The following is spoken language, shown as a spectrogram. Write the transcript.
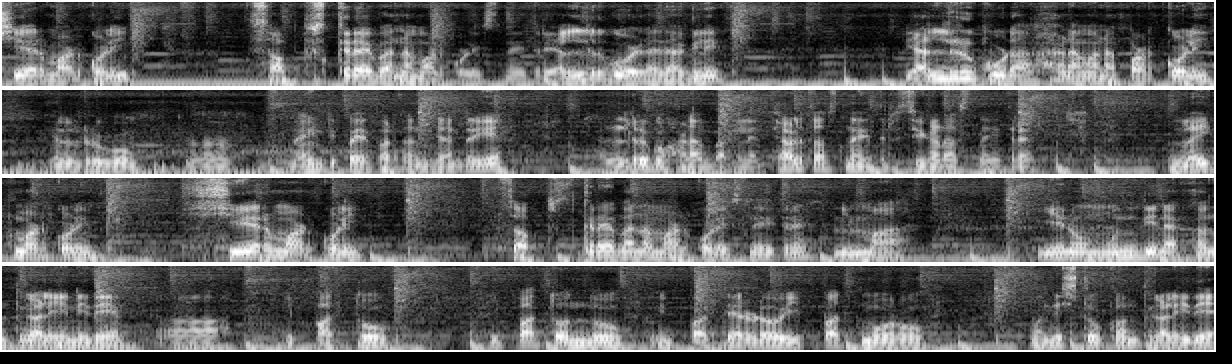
ಶೇರ್ ಮಾಡ್ಕೊಳ್ಳಿ ಸಬ್ಸ್ಕ್ರೈಬನ್ನು ಮಾಡ್ಕೊಳ್ಳಿ ಸ್ನೇಹಿತರೆ. ಎಲ್ರಿಗೂ ಒಳ್ಳೆಯದಾಗಲಿ ಎಲ್ಲರೂ ಕೂಡ ಹಣವನ್ನು ಪಡ್ಕೊಳ್ಳಿ. ಎಲ್ರಿಗೂ ನೈಂಟಿ ಫೈವ್ ಪರ್ಸೆಂಟ್ ಜನರಿಗೆ ಎಲ್ರಿಗೂ ಹಣ ಬರಲಿ ಅಂತ ಹೇಳ್ತಾ ಸ್ನೇಹಿತರೆ, ಸಿಗೋಣ ಸ್ನೇಹಿತರೆ. ಲೈಕ್ ಮಾಡ್ಕೊಳ್ಳಿ ಶೇರ್ ಮಾಡ್ಕೊಳ್ಳಿ ಸಬ್ಸ್ಕ್ರೈಬನ್ನು ಮಾಡ್ಕೊಳ್ಳಿ ಸ್ನೇಹಿತರೆ. ನಿಮ್ಮ ಏನು ಮುಂದಿನ ಕಂತುಗಳೇನಿದೆ ಇಪ್ಪತ್ತು, ಇಪ್ಪತ್ತೊಂದು, ಇಪ್ಪತ್ತೆರಡು ಇಪ್ಪತ್ತ್ಮೂರು ಒಂದಿಷ್ಟು ಕಂತುಗಳಿದೆ.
